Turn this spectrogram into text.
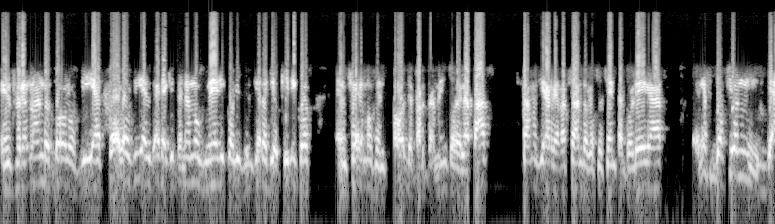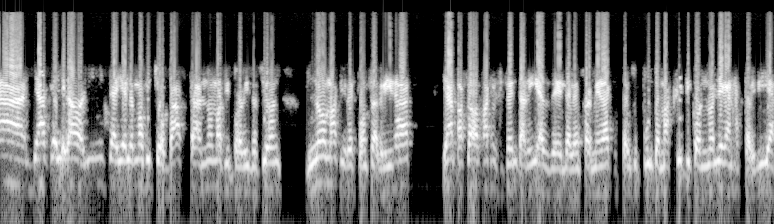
enfermando todos los días, todos los días, Gary, aquí tenemos médicos, licenciados bioquímicos enfermos en todo el departamento de La Paz, estamos ya rebasando los 60 colegas, en una situación ya, ya que ha llegado al límite, ayer le hemos dicho basta, no más improvisación, no más irresponsabilidad, ya han pasado más de 60 días de, la enfermedad que está en su punto más crítico, no llegan hasta hoy día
